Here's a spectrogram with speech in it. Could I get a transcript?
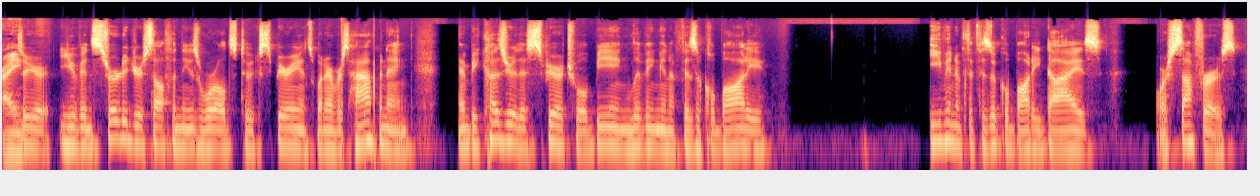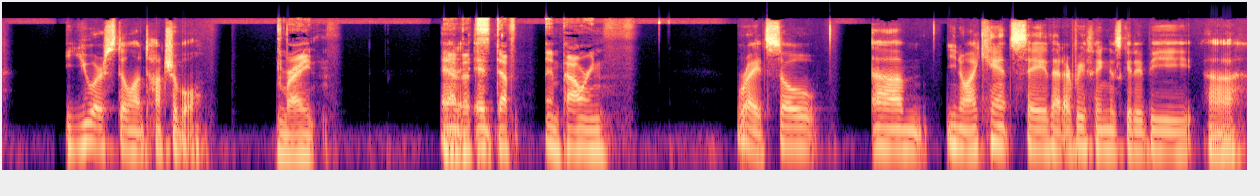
Right. So you're you've inserted yourself in these worlds to experience whatever's happening. And because you're this spiritual being living in a physical body, even if the physical body dies or suffers, you are still untouchable. Right. And yeah, that's it, def- empowering. Right. So, um, you know, I can't say that everything is going to be uh,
